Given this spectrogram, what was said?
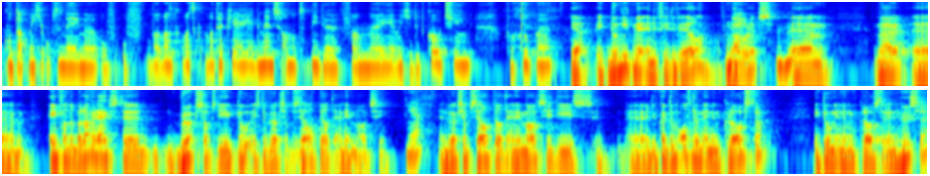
contact met je op te nemen? Of, of wat, wat, wat, wat, heb jij de mensen allemaal te bieden? Van, uh, ja, want je doet coaching voor groepen. Ja, ik doe niet meer individueel, of nee? nauwelijks. Mm -hmm. um, maar um, een van de belangrijkste workshops die ik doe... is de workshop zelfbeeld en emotie. Ja? En de workshop zelfbeeld en emotie... Die is, uh, je kunt hem of doen in een klooster. Ik doe hem in een klooster in Husse.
